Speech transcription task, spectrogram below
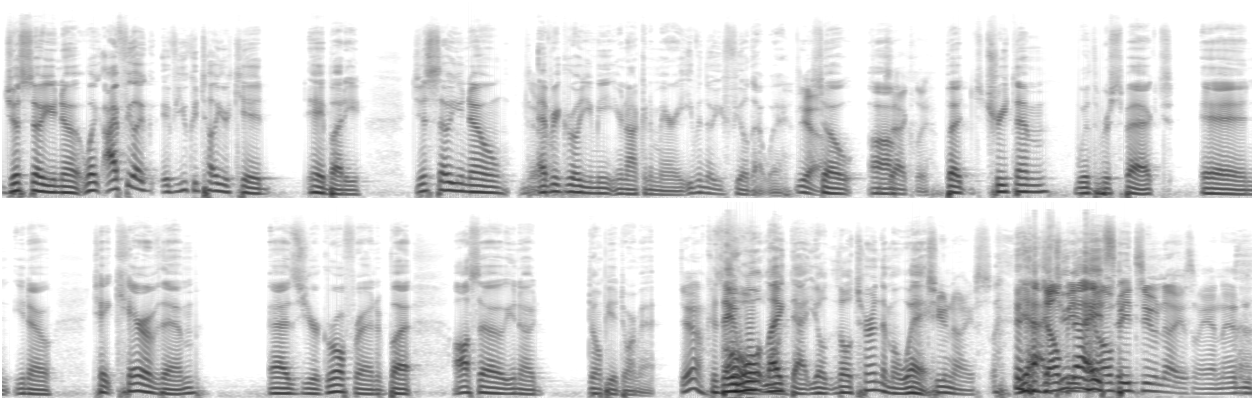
just so you know, like I feel like if you could tell your kid, hey, buddy, just so you know, Yeah. every girl you meet, you're not going to marry, even though you feel that way. Yeah. So um, exactly. but treat them with respect and you know take care of them as your girlfriend but also you know don't be a doormat Yeah. because they Oh, won't like that you'll they'll turn them away too nice. Yeah, don't too be nice. don't be too nice, man. And,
